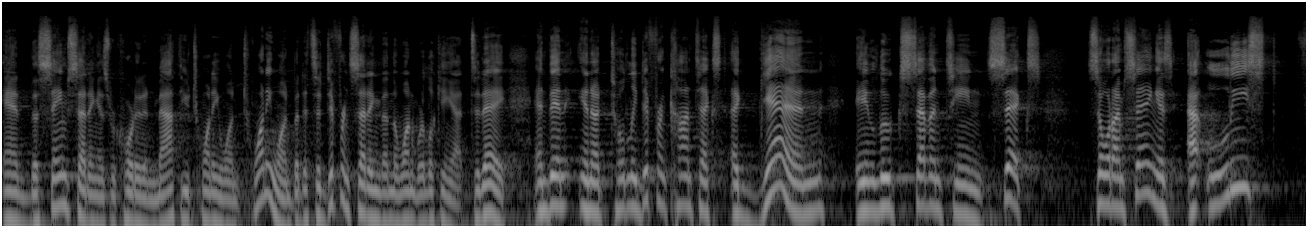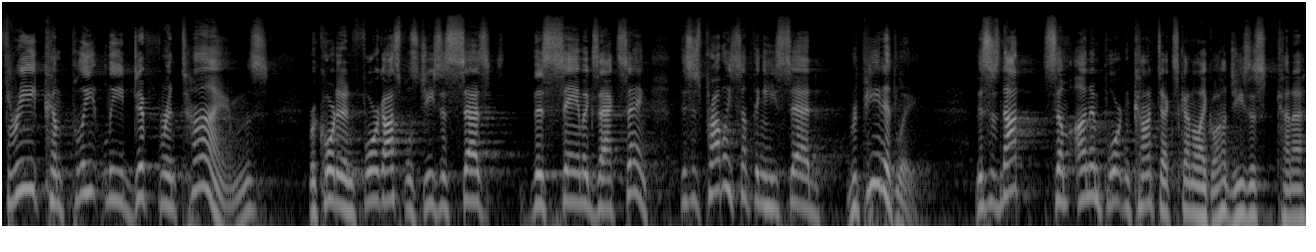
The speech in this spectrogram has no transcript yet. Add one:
And the same setting is recorded in Matthew 21 21, but it's a different setting than the one we're looking at today. And then in a totally different context again in Luke 17 6. So, what I'm saying is at least three completely different times recorded in four Gospels, Jesus says this same exact saying. This is probably something he said repeatedly. This is not some unimportant context, kind of like, well, Jesus kind of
